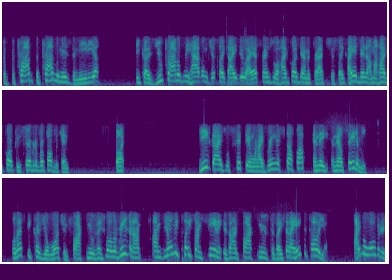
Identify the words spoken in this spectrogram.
the the, prob- the problem is the media, because you probably have them just like I do. I have friends who are hardcore Democrats, just like I admit I'm a hardcore conservative Republican, but these guys will sit there when I bring this stuff up, and they and they'll say to me, "Well, that's because you're watching Fox News." I said, "Well, the reason I'm I'm the only place I'm seeing it is on Fox News because I said I hate to tell you, I go over to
